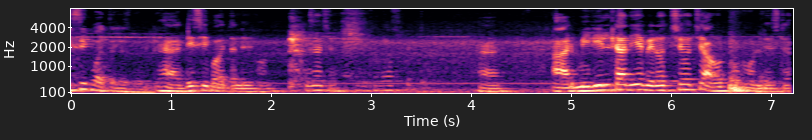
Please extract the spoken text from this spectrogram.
ডিসি পঁয়তাল্লিশ ভোল্ট হ্যাঁ ডিসি পঁয়তাল্লিশ ভোল্ট ঠিক আছে? হ্যাঁ। আর মিডিলটা দিয়ে বেরোচ্ছে হচ্ছে আউটপুট ভোল্টেজটা।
